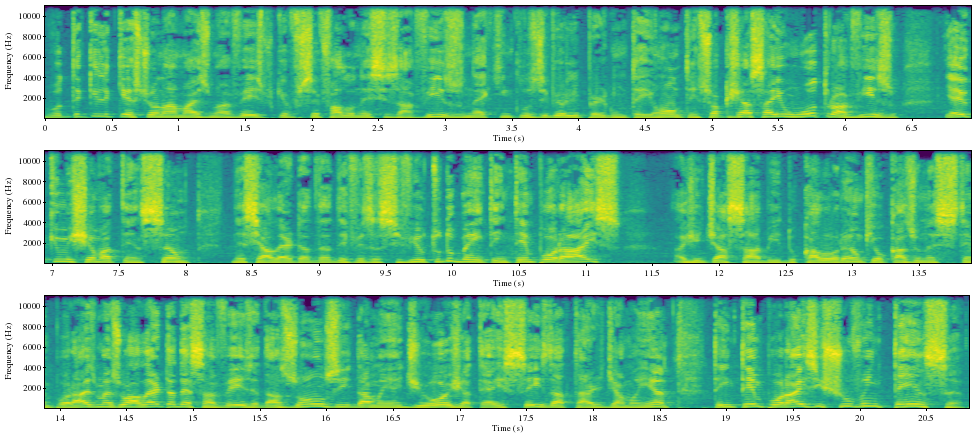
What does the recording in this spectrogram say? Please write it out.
Vou ter que lhe questionar mais uma vez, porque você falou nesses avisos, né? Que inclusive eu lhe perguntei ontem, só que já saiu um outro aviso. E aí o que me chama a atenção nesse alerta da Defesa Civil, tudo bem, tem temporais, a gente já sabe do calorão que ocasiona esses temporais, mas o alerta dessa vez é das 11 da manhã de hoje até as 6 da tarde de amanhã, tem temporais e chuva intensa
